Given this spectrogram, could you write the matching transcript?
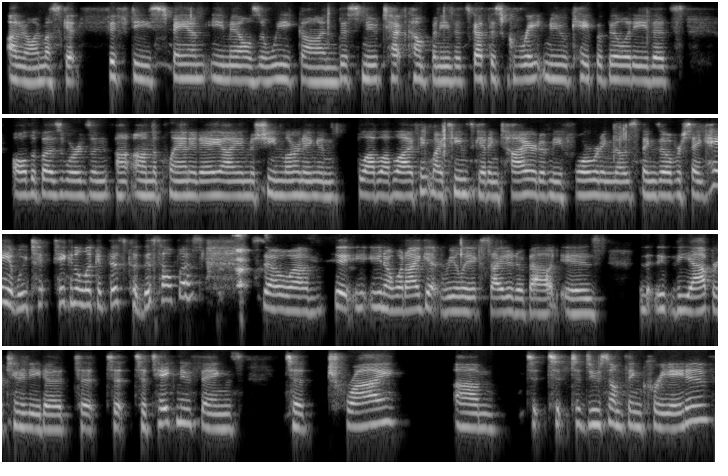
I don't know, I must get 50 spam emails a week on this new tech company that's got this great new capability that's all the buzzwords on, on the planet, AI and machine learning and blah, blah, blah. I think my team's getting tired of me forwarding those things over saying, hey, have we t- taken a look at this? Could this help us? so, um, it, you know, what I get really excited about is the, the opportunity to, to, to, to take new things, to try um, to, to, to do something creative.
